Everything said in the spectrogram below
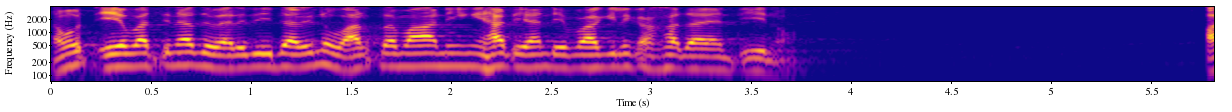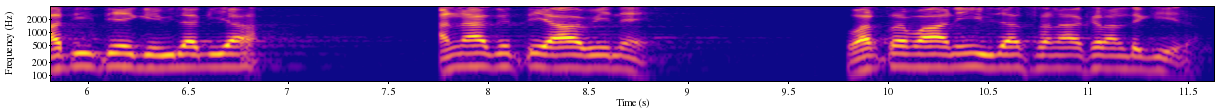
නමුත් ඒ වචනද වැරදිට අරින වර්තමානයෙන් එහාට යන්න එපා කියලා එකක් හදායන් තියෙනවා. අතීතයේ ගෙවිලා ගියා අනාගතේ ආවේ නෑ. වර්තමානයේ විදර්ශනා කරන්න කියලා.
